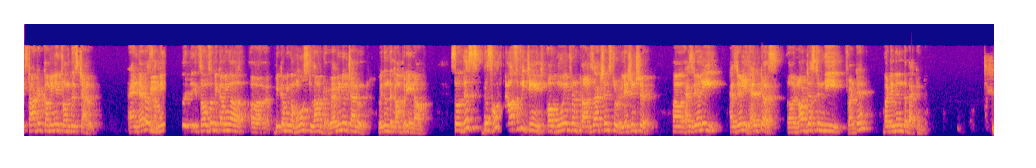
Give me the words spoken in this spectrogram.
started coming in from this channel, and that was mm. amazing. It's also becoming a uh, becoming a most loved revenue channel within the company now. So this this whole philosophy change of moving from transactions to relationship uh, has really has really helped us uh, not just in the front end but even in the back end. So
